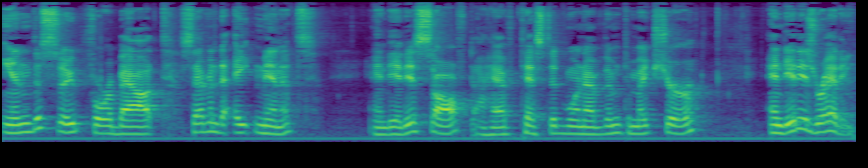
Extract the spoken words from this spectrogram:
in the soup for about seven to eight minutes and it is soft. I have tested one of them to make sure and it is ready.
